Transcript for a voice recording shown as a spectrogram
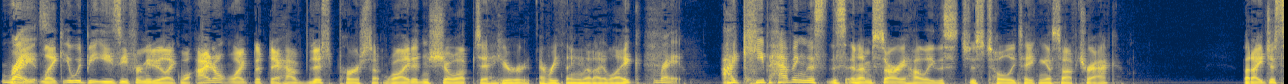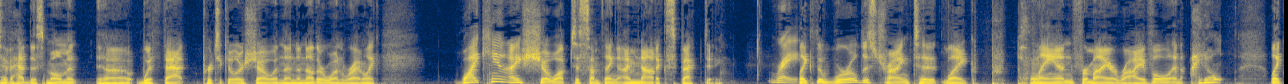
Right. Like it would be easy for me to be like, well, I don't like that they have this person. Well, I didn't show up to hear everything that I like. Right. I keep having this this and I'm sorry, Holly, this is just totally taking us off track. But I just have had this moment uh, with that particular show and then another one where I'm like, why can't I show up to something I'm not expecting? Right. Like the world is trying to like p- plan for my arrival and I don't like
